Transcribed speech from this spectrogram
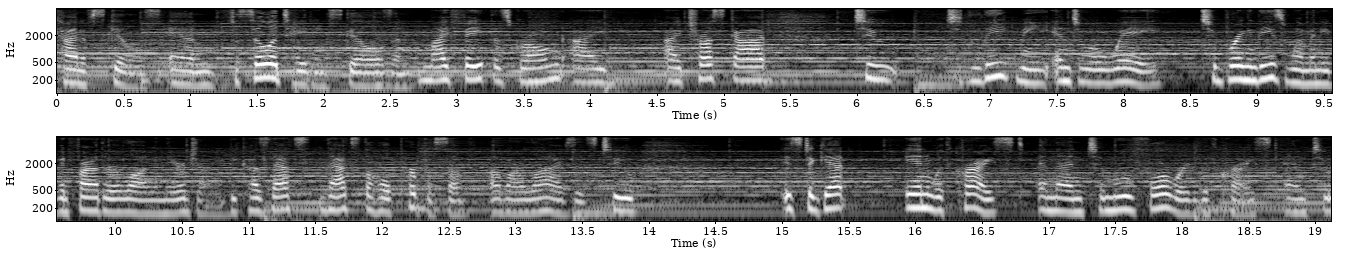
kind of skills and facilitating skills. And my faith has grown. I, I trust God to, to lead me into a way to bring these women even farther along in their journey because that's that's the whole purpose of, of our lives is to is to get in with Christ and then to move forward with Christ and to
